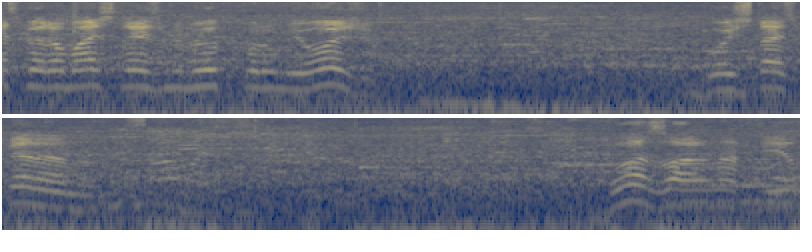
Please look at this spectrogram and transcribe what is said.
esperou mais de 3 minutos por um miojo? Hoje tá esperando. Duas horas na fila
